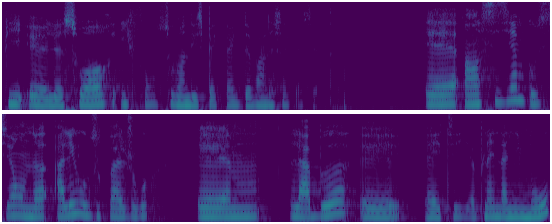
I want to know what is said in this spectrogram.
Puis le soir, ils font souvent des spectacles devant les 5 à 7. Euh, en sixième position, on a aller au Zupajo. Là-bas, ben, il y a plein d'animaux.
